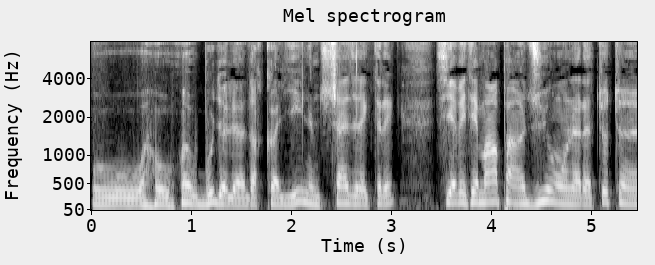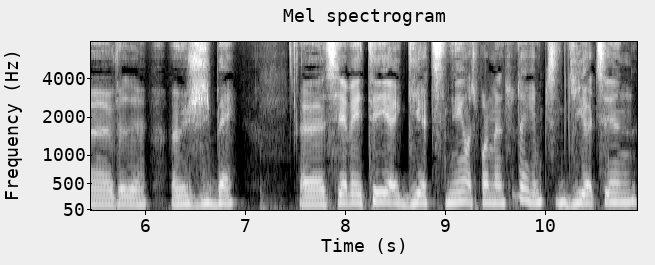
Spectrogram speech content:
Au, au, bout de leur collier, une petite chaise électrique. S'il avait été mort pendu, on aurait tout un, un gibet. Euh, s'il avait été euh, guillotiné, on se promène tout avec une petite guillotine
